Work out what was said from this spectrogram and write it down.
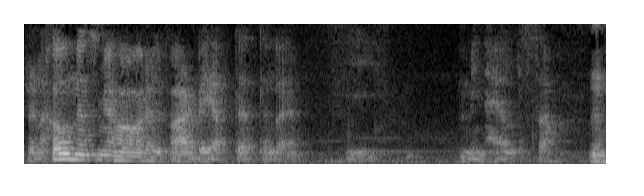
relationen som jag har eller på arbetet eller i min hälsa. Mm.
